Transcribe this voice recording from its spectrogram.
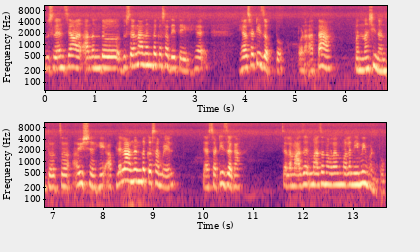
दुसऱ्यांचा आनंद दुसऱ्यांना आनंद कसा देता येईल? ह्या ह्यासाठी जगतो. पण आता पन्नाशी नंतरचं आयुष्य हे आपल्याला आनंद कसा मिळेल? त्यासाठी जगा. चला माझं माझा नवरा मला नेहमी म्हणतो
